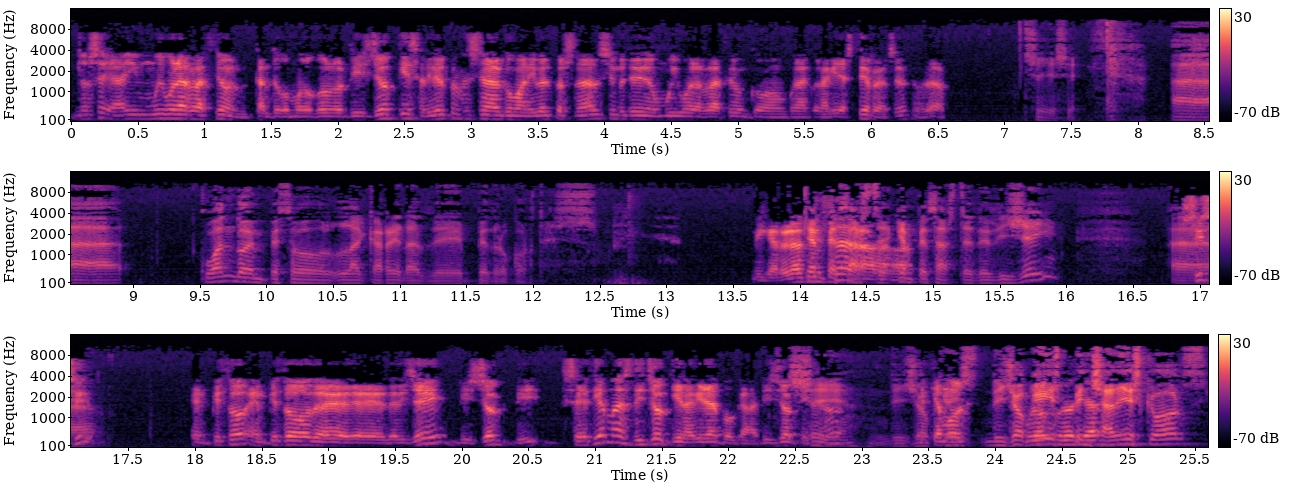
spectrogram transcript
no sé, hay muy buena relación, tanto como con los disjockeys a nivel profesional como a nivel personal, siempre he tenido muy buena relación con, con, con aquellas tierras, ¿eh? Sí, sí. Ah, ¿Cuándo empezó la carrera de Pedro Cortés? Mi carrera ¿Qué empieza- empezaste? ¿Qué empezaste? ¿De DJ? Ah, Sí, sí. Empiezo, empiezo de, de, de DJ, di- se decía más DJ en aquella época, DJ, Sí, ¿no? Uno- pinchadiscos.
